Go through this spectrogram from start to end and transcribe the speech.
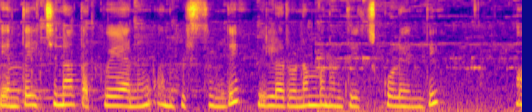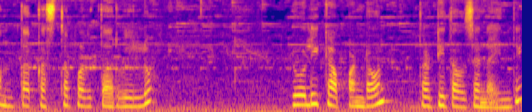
ఎంత ఇచ్చినా తక్కువే అని అనిపిస్తుంది. వీళ్ళ రుణం మనం తీర్చుకోలేనిది. అంత కష్టపడతారు వీళ్ళు. డోలీకి up and down thirty thousand అయింది.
